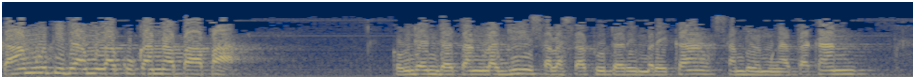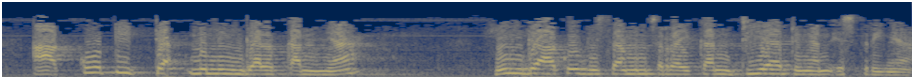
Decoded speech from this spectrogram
"Kamu tidak melakukan apa-apa." Kemudian datang lagi salah satu dari mereka sambil mengatakan, "Aku tidak meninggalkannya hingga aku bisa menceraikan dia dengan istrinya."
